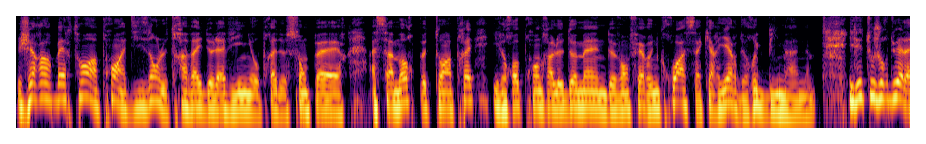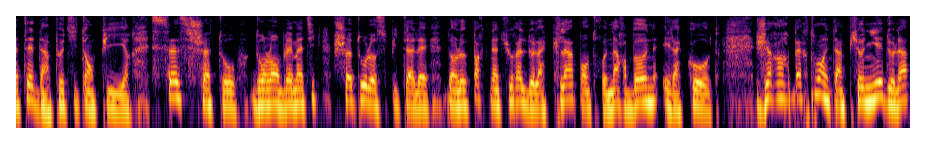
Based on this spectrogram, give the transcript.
Gérard Bertrand apprend à 10 ans le travail de la vigne auprès de son père. À sa mort, peu de temps après, il reprendra le domaine, devant faire une croix à sa carrière de rugbyman. Il est aujourd'hui à la tête d'un petit empire, 16 châteaux, dont l'emblématique Château l'Hospitalet, dans le parc naturel de la Clappe entre Narbonne et la côte. Gérard Bertrand est un pionnier de la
